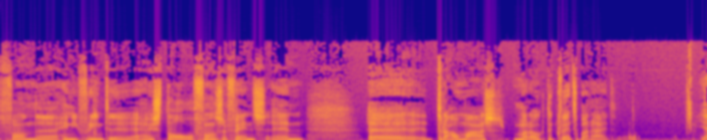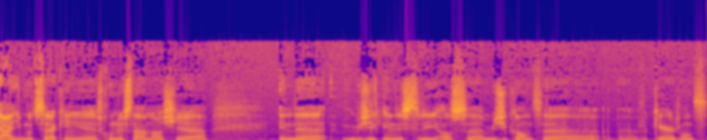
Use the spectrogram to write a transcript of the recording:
van Henny Vrienden. Hij stal van zijn fans. En trauma's, maar ook de kwetsbaarheid. ja, je moet sterk in je schoenen staan als je in de muziekindustrie als eh, muzikant eh, eh, verkeert. Want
